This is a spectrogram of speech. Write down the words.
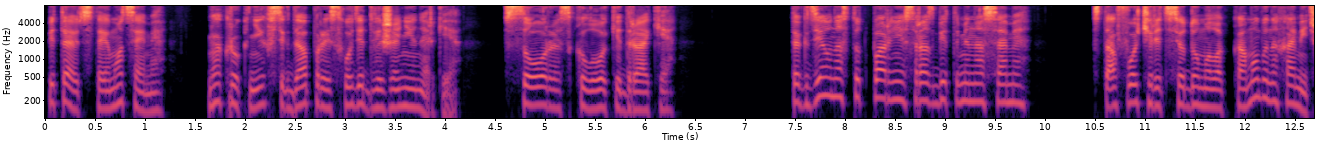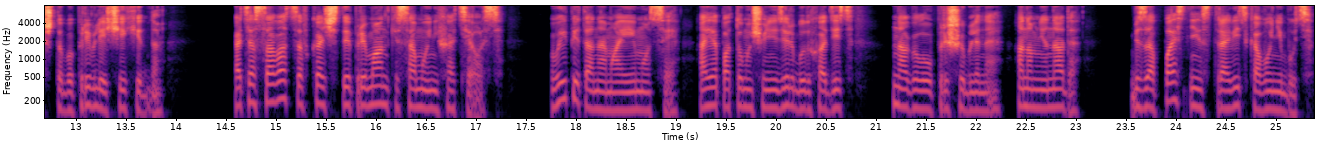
питаются-то эмоциями. Вокруг них всегда происходит движение энергии. Ссоры, склоки, драки. Так где у нас тут парни с разбитыми носами? Став в очередь, все думала, кому бы нахамить, чтобы привлечь ехидно. Хотя соваться в качестве приманки самой не хотелось. Выпьет она мои эмоции, а я потом еще неделю буду ходить на голову пришибленная. Оно мне надо. Безопаснее стравить кого-нибудь.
